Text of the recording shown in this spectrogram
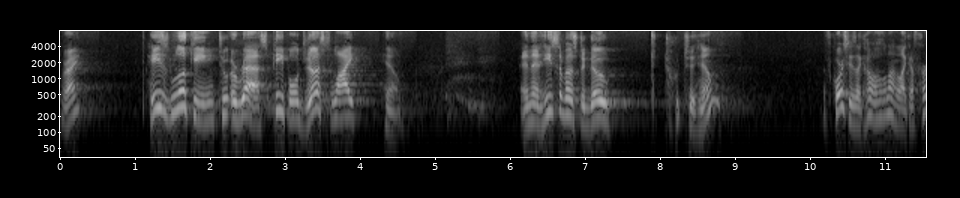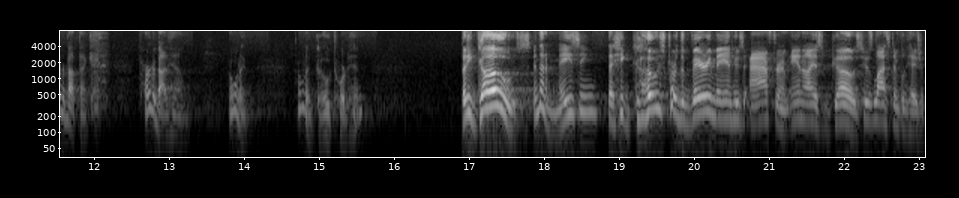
right? He's looking to arrest people just like him. And then he's supposed to go to him? Of course, he's like, oh, hold on, like, I've heard about that guy. I've heard about him. I don't want to, I want to go toward him. But he goes. Isn't that amazing? That he goes toward the very man who's after him. Ananias goes. Here's the last implication.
